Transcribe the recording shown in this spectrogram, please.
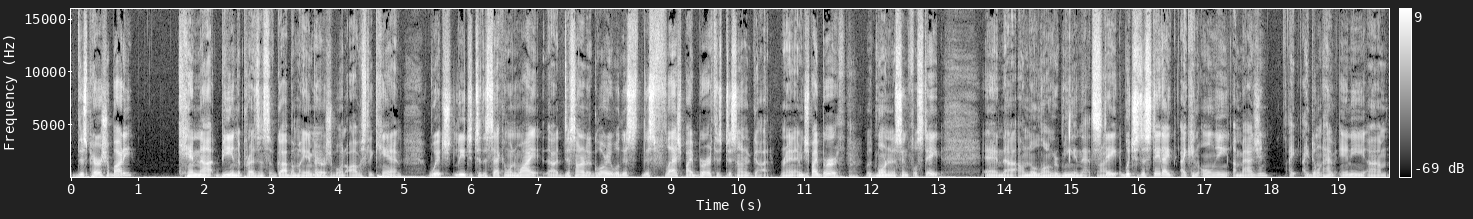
this perishable body cannot be in the presence of God, but my imperishable one obviously can, which leads you to the second one. Why uh, dishonor to glory? Well, this this flesh by birth is dishonored God, right? I mean, just by birth was born in a sinful state, and uh, I'll no longer be in that state, which is a state I, I can only imagine. I, I don't have any um,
